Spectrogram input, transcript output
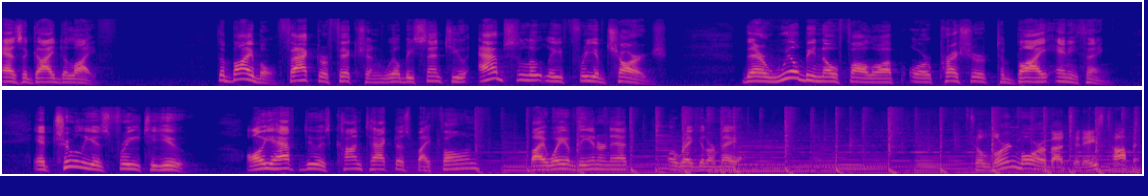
as a guide to life. The Bible, fact or fiction, will be sent to you absolutely free of charge. There will be no follow up or pressure to buy anything. It truly is free to you. All you have to do is contact us by phone, by way of the internet, or regular mail. To learn more about today's topic,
